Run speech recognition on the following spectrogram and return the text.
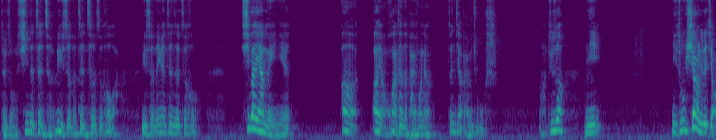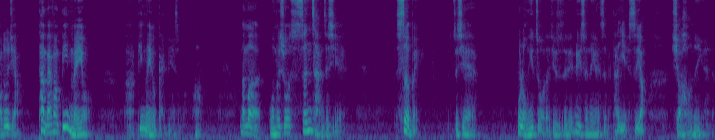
这种新的政策，绿色的政策之后啊，绿色能源政策之后，西班牙每年二二氧化碳的排放量。增加百分之五十，啊，就是说你，你从效率的角度讲，碳排放并没有，啊，并没有改变什么啊。那么我们说生产这些设备，这些不容易做的，就是这些绿色能源设备，它也是要消耗能源的，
